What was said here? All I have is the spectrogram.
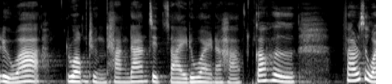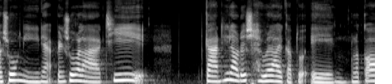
หรือว่ารวมถึงทางด้านจิตใจด้วยนะคะ ก็คือฟ้ารู้สึกว่าช่วงนี้เนี่ย เป็นช่วงเวลาที่การที่เราได้ใช้เวลากับตัวเอง แล้วก็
